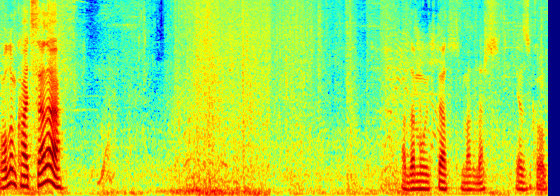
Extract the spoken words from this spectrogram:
Oğlum kaçsana. Adamı ulti de attırmadılar. Yazık oldu.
